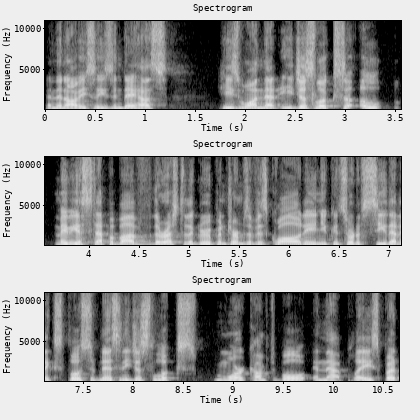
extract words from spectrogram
and then obviously Zendejas, he's one that he just looks a, maybe a step above the rest of the group in terms of his quality, and you can sort of see that explosiveness, and he just looks more comfortable in that place. But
